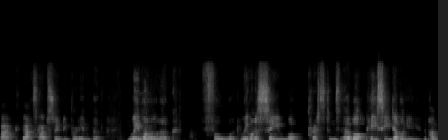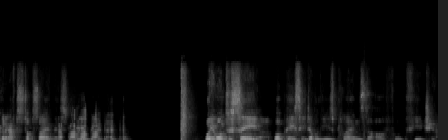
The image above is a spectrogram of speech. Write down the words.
back. That's absolutely brilliant. But we want to look forward. We want to see what Preston's, uh, what PCW. I'm going to have to stop saying this. We want to see what PCW's plans are for the future.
